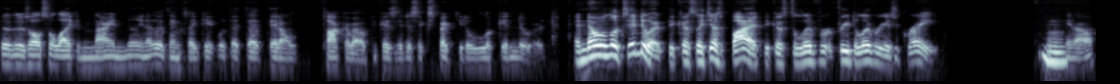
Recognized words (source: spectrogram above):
th- there's also like nine million other things I get with it that they don't talk about because they just expect you to look into it, and no one looks into it because they just buy it because deliver free delivery is great. Mm. You know,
